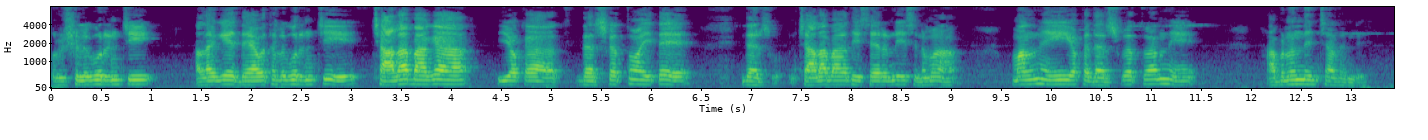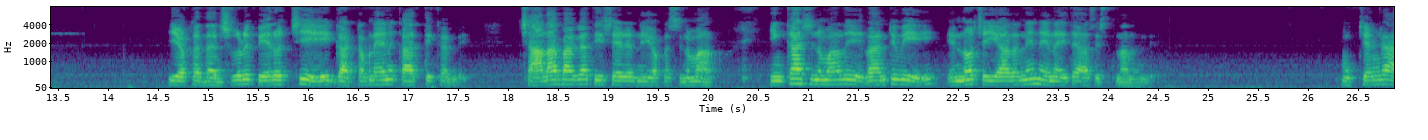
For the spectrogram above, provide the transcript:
ఋషుల గురించి అలాగే దేవతల గురించి చాలా బాగా ఈ యొక్క దర్శకత్వం అయితే దర్శకు చాలా బాగా తీశారండి ఈ సినిమా. మనల్ని ఈ యొక్క దర్శకత్వాన్ని అభినందించాలండి. ఈ యొక్క దర్శకుడి పేరు వచ్చి ఘట్టమనేని కార్తిక్ అండి. చాలా బాగా తీసాడండి ఈ యొక్క సినిమా. ఇంకా సినిమాలు ఇలాంటివి ఎన్నో చేయాలని నేనైతే ఆశిస్తున్నానండి. ముఖ్యంగా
